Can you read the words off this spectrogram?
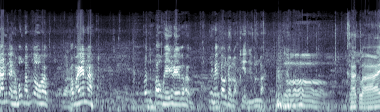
นั้นก็ให้ผมขับเพื่อครับเอามาเห็นมาเขาจะเป่าเพลงยังไงบ้างครับไม่ให้เป่าเจ้าดอกเขียนนี่มันมาคักหลาย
